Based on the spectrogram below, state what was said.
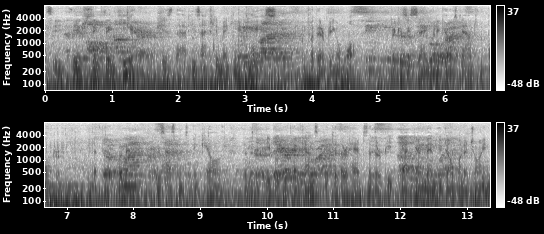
See, the interesting thing here is that he's actually making a case for there being a wall. Because he's saying when he goes down to the border, that there are women whose husbands have been killed, that there are people who've had guns put to their heads, that there are young men who don't want to join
